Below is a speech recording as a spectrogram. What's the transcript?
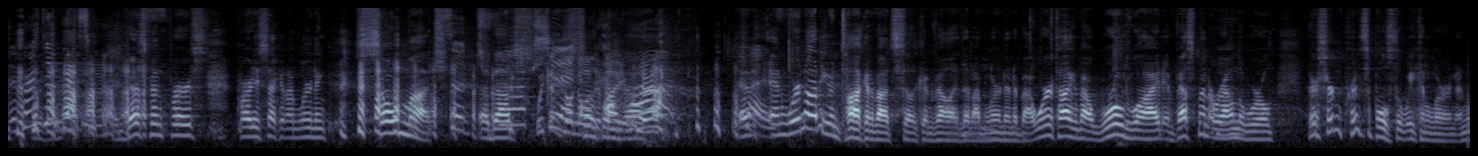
First investment. investment first, party second. I'm learning so much so about we can talk about Silicon Valley. And, and, we're not even talking about Silicon Valley that I'm learning about. We're talking about worldwide investment around the mm-hmm. world. There are certain principles that we can learn, and,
